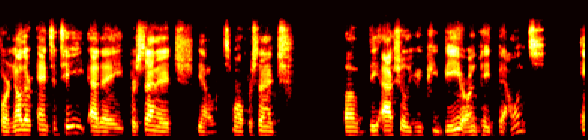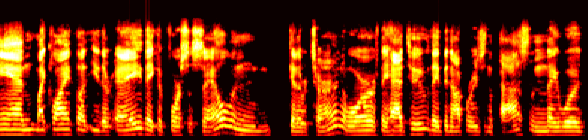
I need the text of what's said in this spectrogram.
for another entity at a percentage, you know, small percentage of the actual UPB or unpaid balance. And my client thought either A, they could force a sale and get a return, or if they had to, they've been operators in the past, and they would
